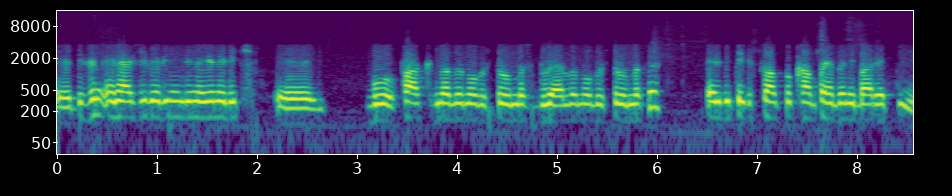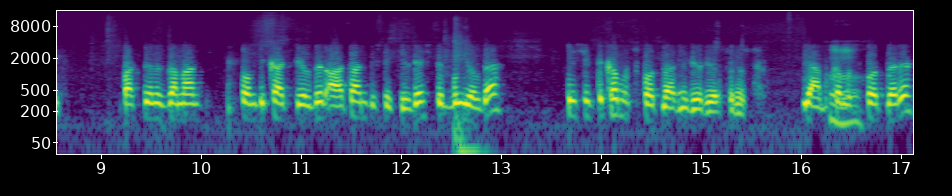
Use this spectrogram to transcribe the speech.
e, bizim enerji verimliliğine yönelik e, bu farkındalığın oluşturulması, duyarlılığın oluşturulması elbette ki salt bu kampanyadan ibaret değil. Baktığınız zaman son birkaç yıldır artan bir şekilde işte bu yılda çeşitli kamu spotlarını görüyorsunuz. Yani bu kamu spotları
